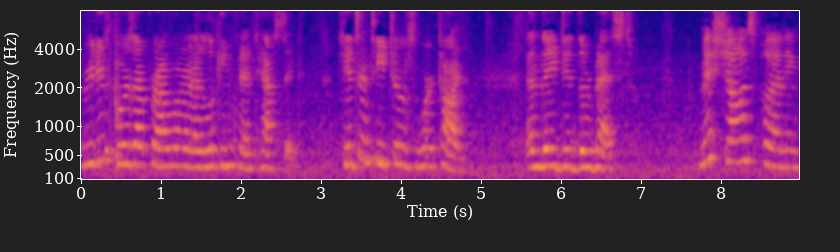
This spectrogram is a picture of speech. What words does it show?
reading scores at Broward are looking fantastic. Kids and teachers worked hard, and they did their best. Miss Shell is planning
